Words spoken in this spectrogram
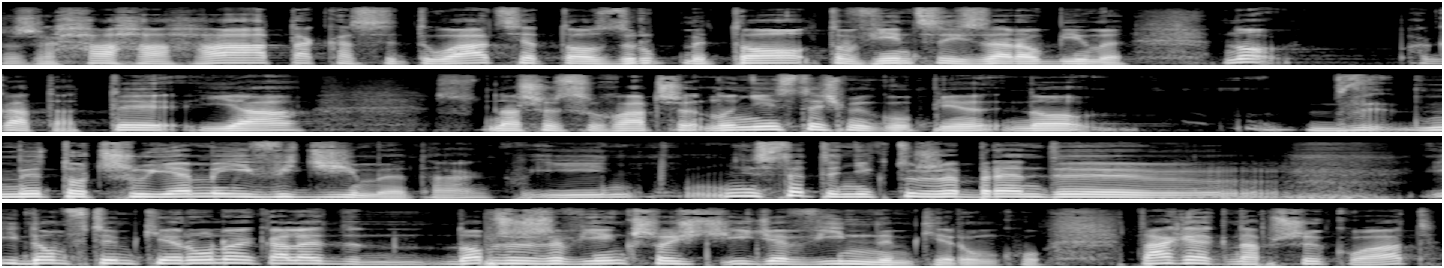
Że ha, ha, ha, taka sytuacja, to zróbmy to, to więcej zarobimy. No, Agata, ty, ja, nasze słuchacze, no nie jesteśmy głupi, no my to czujemy i widzimy, tak? I niestety niektóre brandy idą w tym kierunek, ale dobrze, że większość idzie w innym kierunku. Tak jak na przykład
